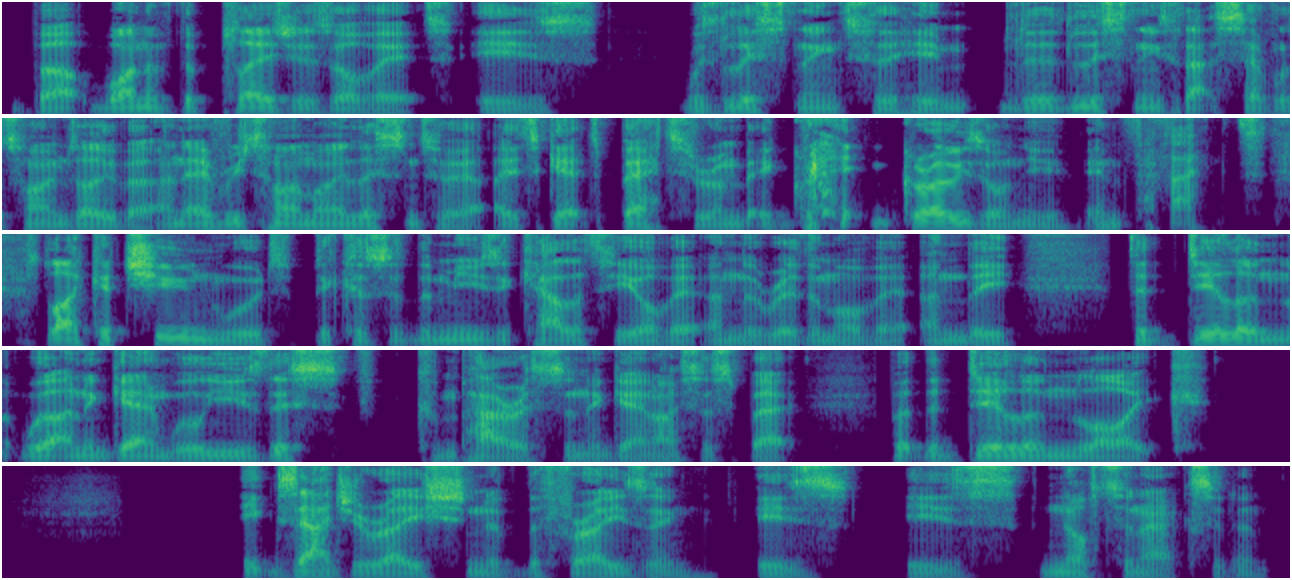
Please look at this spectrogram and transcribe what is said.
But one of the pleasures of it is was listening to him, listening to that several times over. And every time I listen to it, it gets better and it grows on you, in fact, like a tune would because of the musicality of it and the rhythm of it. And the, the Dylan, well, and again, we'll use this comparison again, I suspect, but the Dylan like exaggeration of the phrasing is, is not an accident.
